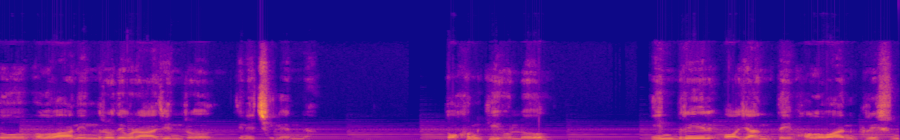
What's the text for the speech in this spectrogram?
তো ভগবান ইন্দ্র, দেবরাজ ইন্দ্র, তিনি ছিলেন না। তখন কি হলো? ইন্দ্রের অজান্তে ভগবান কৃষ্ণ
